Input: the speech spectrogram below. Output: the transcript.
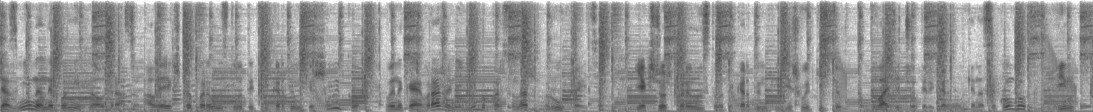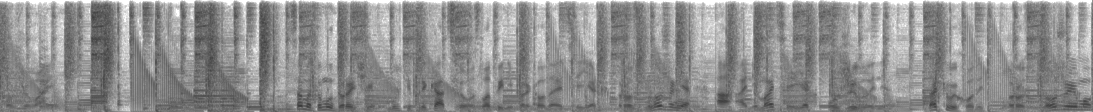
Ця зміна непомітна одразу, але якщо перелистувати ці картинки швидко, виникає враження, ніби персонаж рухається. Якщо ж перелистувати картинки зі швидкістю 24 картинки на секунду, він оживає. Саме тому, до речі, мультиплікаціо з латині перекладається як розмноження, а анімація як оживлення. Так і виходить: розмножуємо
